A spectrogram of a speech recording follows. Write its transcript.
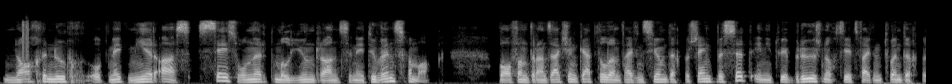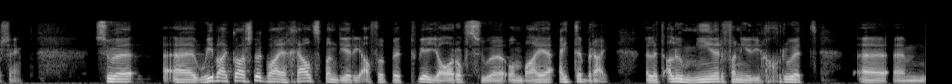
nagenoeg op net meer as 600 miljoen rand se netto wins gemaak waarvan Transaction Capital dan 75% besit en die twee broers nog steeds 25%. So uh WeBuyCars het ook baie geld spandeer die afgelope 2 jaar of so om baie uit te brei. Hulle het al hoe meer van hierdie groot uh um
